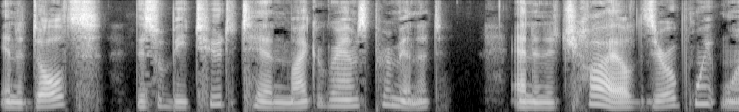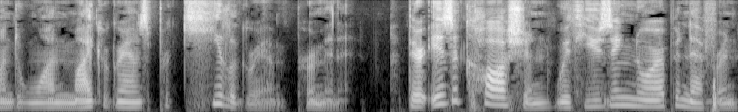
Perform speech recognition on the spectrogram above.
In adults, this would be 2 to 10 micrograms per minute, and in a child, 0.1 to 1 micrograms per kilogram per minute. There is a caution with using norepinephrine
